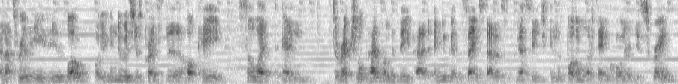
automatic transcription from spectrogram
And that's really easy as well. What you can do is just press the hotkey, select and directional pads on the D-pad and you'll get the same status message in the bottom left-hand corner of your screen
